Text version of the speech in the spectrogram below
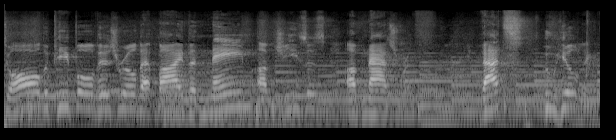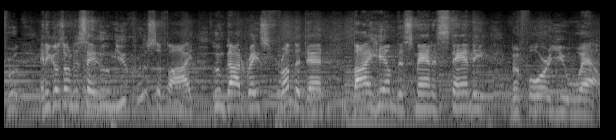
to all the people of Israel, that by the name of Jesus of Nazareth, that's who healed him. And he goes on to say, whom you crucified, whom God raised from the dead, by him this man is standing before you well.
